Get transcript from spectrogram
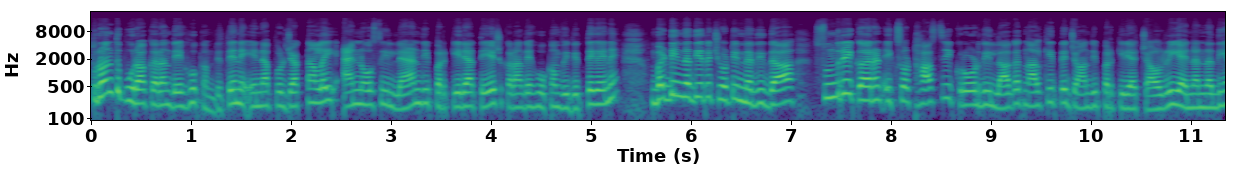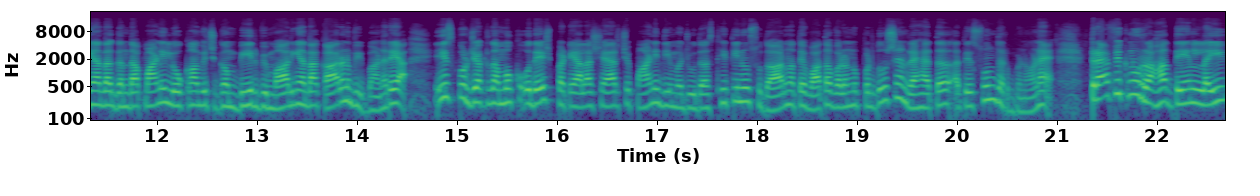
ਤੁਰੰਤ ਪੂਰਾ ਕਰਨ ਦੇ ਹੁਕਮ ਦਿੱਤੇ ਨੇ। ਇਹਨਾਂ ਪ੍ਰੋਜੈਕਟਾਂ ਲਈ ਐਨਓਸੀ ਲੈਣ ਦੀ ਪ੍ਰਕਿਰਿਆ ਤੇਜ਼ ਕਰਨ ਦੇ ਹੁਕਮ ਵੀ ਦਿੱਤੇ ਗਏ ਨੇ। ਵੱਡੀ ਨਦੀ ਤੇ ਛੋਟੀ ਨਦੀ ਦਾ ਸੁੰਦਰੀਕਰਨ 188 ਕਰੋੜ ਦੀ ਲਾਗਤ ਨਾਲ ਕੀਤੇ ਜਾਣ ਦੀ ਪ੍ਰਕਿਰਿਆ ਚੱਲ ਰਹੀ ਹੈ। ਇਹਨਾਂ ਨਦੀਆਂ ਦਾ ਗੰਦਾ ਪਾਣੀ ਲੋਕਾਂ ਵਿੱਚ ਗੰਭੀਰ ਬਿਮਾਰੀਆਂ ਦਾ ਕਾਰਨ ਵੀ ਬਣ ਰਿਹਾ। ਇਸ ਪ੍ਰੋਜੈਕਟ ਦਾ ਮੁੱਖ ਉਦੇਸ਼ ਪਟਿਆਲਾ ਸ਼ਹਿਰ 'ਚ ਪਾਣੀ ਦੀ ਮੌਜੂਦਾ ਸਥਿਤੀ ਨੂੰ ਸੁਧਾਰਨ ਅਤੇ ਵਾਤਾਵਰਣ ਨੂੰ ਪ੍ਰਦੂਸ਼ਣ ਰਹਿਤ ਅਤੇ ਸੁੰਦਰ ਬਣਾਉਣਾ ਹੈ। ਟ੍ਰੈਫਿਕ ਨੂੰ ਰਾਹਤ ਦੇਣ ਲਈ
